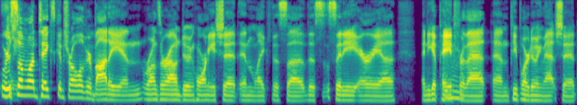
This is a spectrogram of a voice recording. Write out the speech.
Where someone takes control of your body and runs around doing horny shit in like this uh this city area and you get paid Mhm. for that and people are doing that shit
